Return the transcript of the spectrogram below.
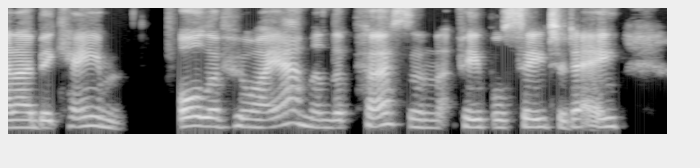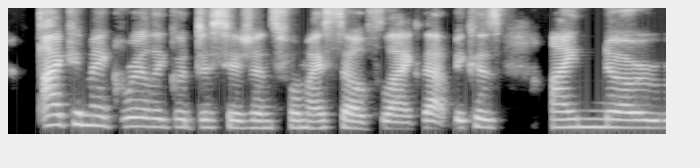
and I became all of who I am and the person that people see today, I can make really good decisions for myself like that because I know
